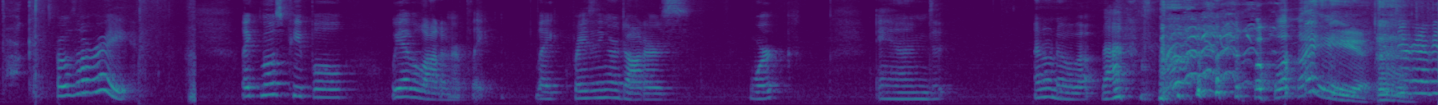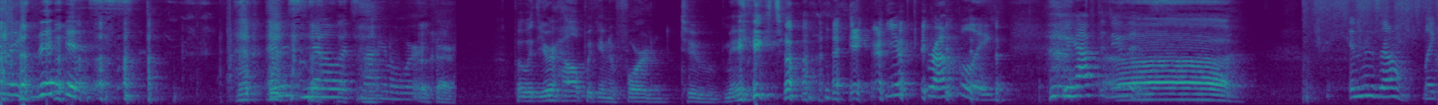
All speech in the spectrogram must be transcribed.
Fuck. Oh, was that right? Like most people, we have a lot on our plate. Like raising our daughters, work, and I don't know about that. Why? Because You're gonna be like this. I just know it's not gonna work. Okay. But with your help, we can afford to make time. You're grumbling. We have to do this Uh, in the zone. Like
